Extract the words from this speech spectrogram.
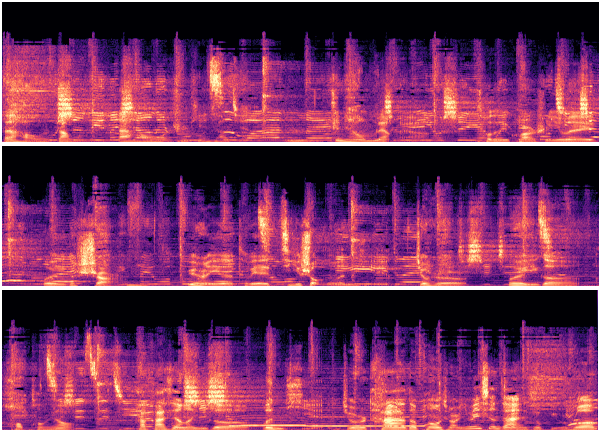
大家好，我是大王。大家好，我是田小姐。嗯，今天我们两个呀凑到一块儿，是因为我有一个事儿，遇上一个特别棘手的问题，就是我有一个好朋友，他发现了一个问题。就是他的朋友圈，因为现在就比如说，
